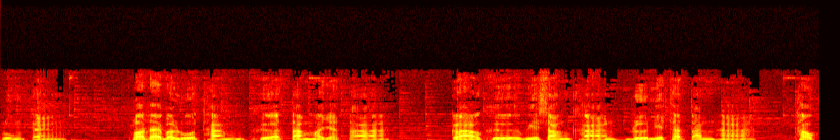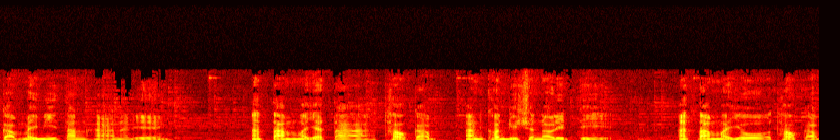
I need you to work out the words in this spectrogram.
ปรุงแต่ง เพราะได้บรรลุธรรมคืออตัมมยตา กล่าวคือวิสังขารหรือนิทตันหา เท่ากับไม่มีตันหานั่นเอง อตัมมยตาเท่ากับ unconditionality อตัมมโยเท่ากับ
